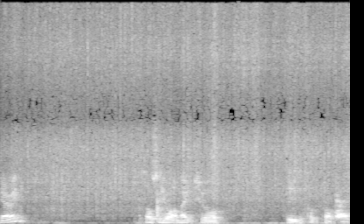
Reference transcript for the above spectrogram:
Going. So also you want to make sure these are cooked properly.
